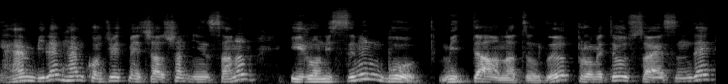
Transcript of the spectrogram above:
hem bilen hem kontrol etmeye çalışan insanın ironisinin bu mitte anlatıldığı Prometheus sayesinde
